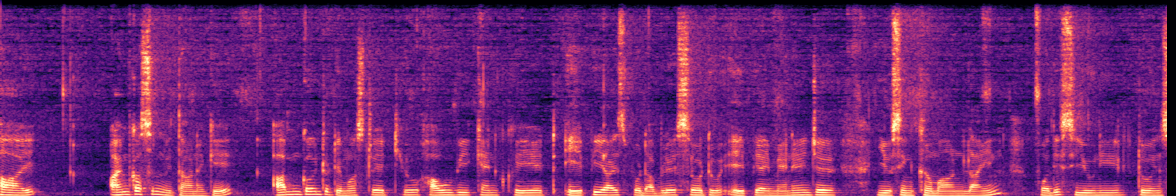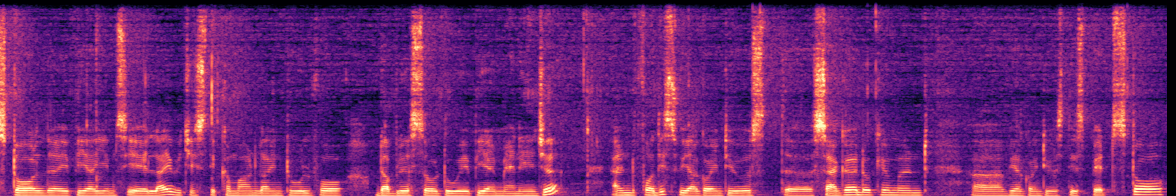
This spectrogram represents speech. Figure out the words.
Hi, I'm Kasun Vithanage. I'm going to demonstrate you how we can create APIs for WSO2 API Manager using command line. For this you need to install the API MCLI which is the command line tool for WSO2 API Manager and for this we are going to use the Swagger document. Uh, we are going to use this pet store.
